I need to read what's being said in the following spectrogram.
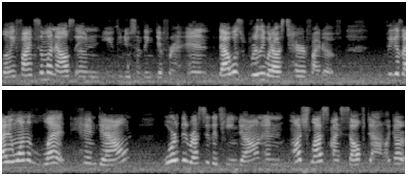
let me find someone else and you can do something different. And that was really what I was terrified of because I didn't want to let him down or the rest of the team down and much less myself down. Like I,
